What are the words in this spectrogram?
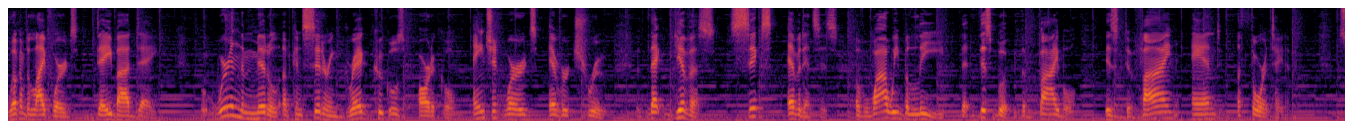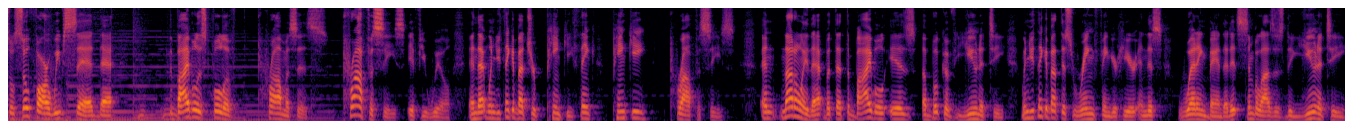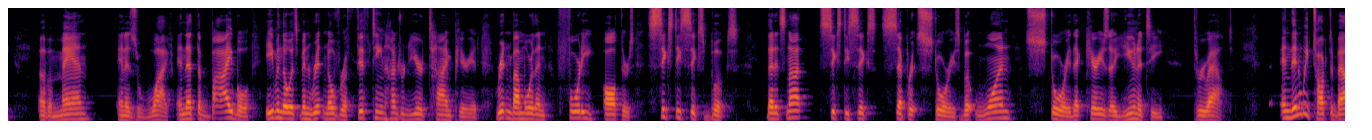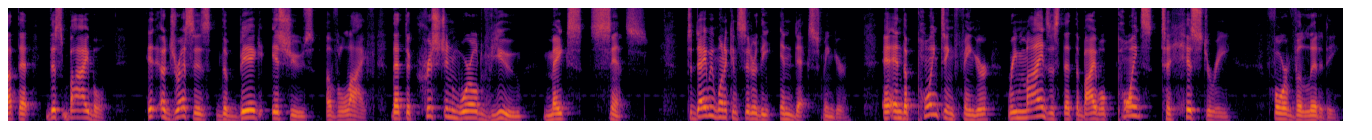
Welcome to Life Words Day by Day. We're in the middle of considering Greg Koukl's article, Ancient Words Ever True, that give us six evidences of why we believe that this book, the Bible, is divine and authoritative. So, so far we've said that the Bible is full of promises, prophecies, if you will, and that when you think about your pinky, think pinky prophecies. And not only that, but that the Bible is a book of unity. When you think about this ring finger here and this wedding band, that it symbolizes the unity of a man and his wife. And that the Bible, even though it's been written over a 1500 year time period, written by more than 40 authors, 66 books, that it's not 66 separate stories, but one story that carries a unity throughout. And then we talked about that this Bible, it addresses the big issues of life, that the Christian worldview makes sense. Today we want to consider the index finger. And the pointing finger reminds us that the Bible points to history for validity,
